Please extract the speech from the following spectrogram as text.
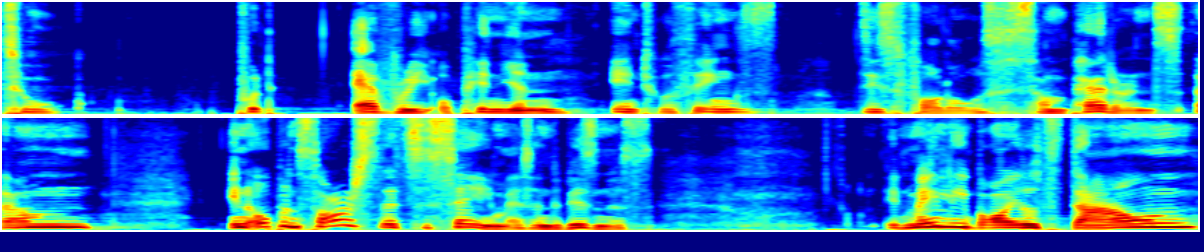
to put every opinion into things, this follows some patterns. Um, in open source, that's the same as in the business. It mainly boils down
